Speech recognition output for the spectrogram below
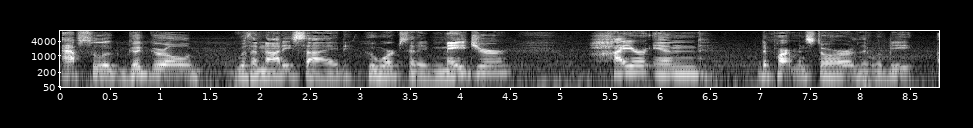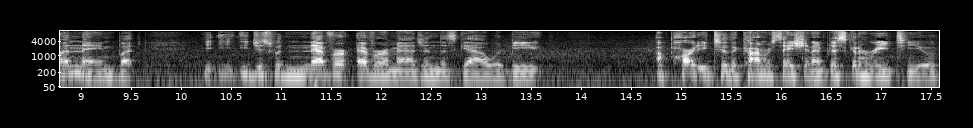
absolute good girl with a naughty side who works at a major higher end department store that would be unnamed, but you, you just would never ever imagine this gal would be a party to the conversation I'm just going to read to you.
